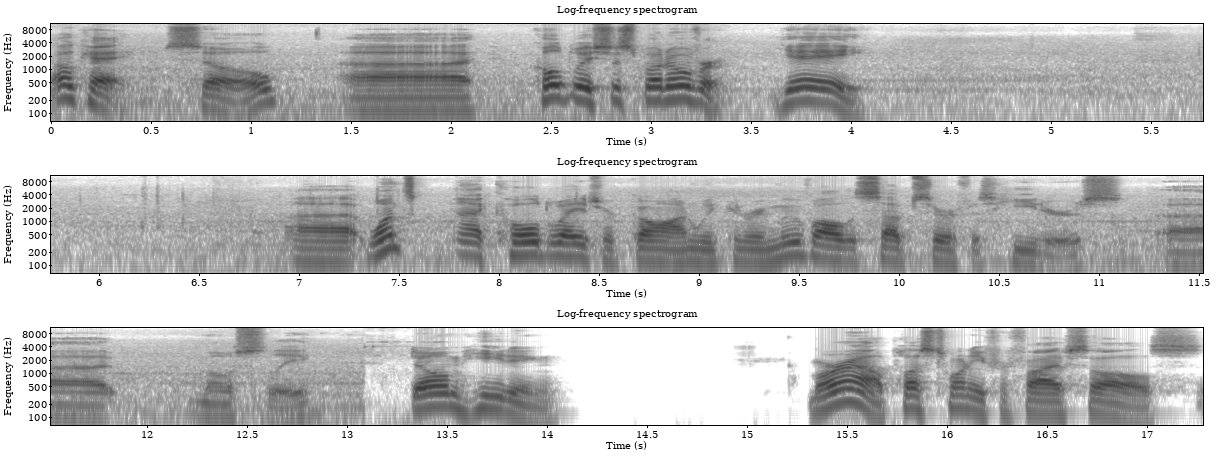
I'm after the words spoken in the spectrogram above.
Okay, so, uh, cold waves just about over. Yay! Uh, once uh, cold waves are gone, we can remove all the subsurface heaters, uh, mostly. Dome heating. Morale, plus 20 for 5 sols.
